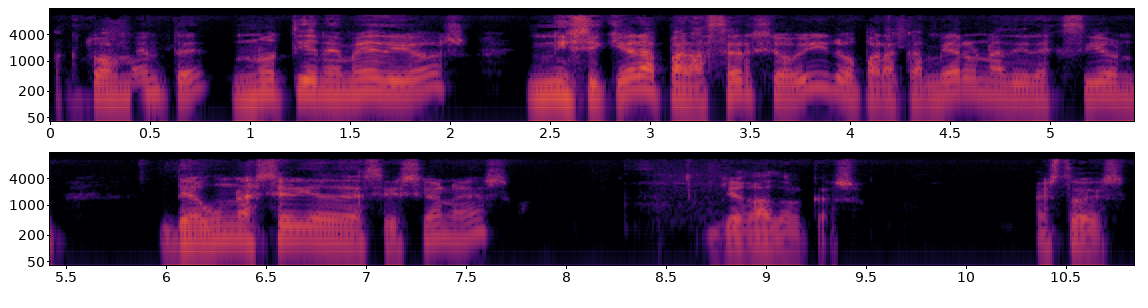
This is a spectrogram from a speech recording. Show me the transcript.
actualmente no tiene medios ni siquiera para hacerse oír o para cambiar una dirección de una serie de decisiones, llegado al caso. Esto es,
